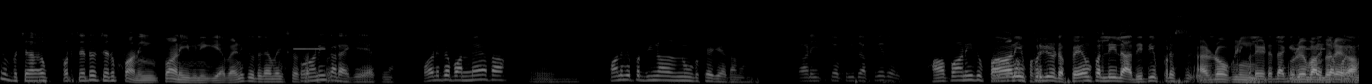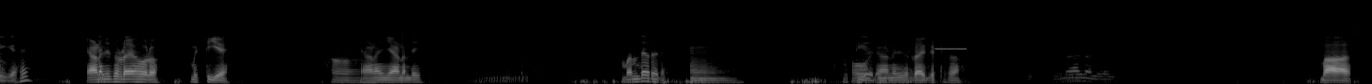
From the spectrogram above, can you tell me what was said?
तो बेचारा ऊपर चलो चलो पानी पानी भी नहीं गया बहनी चौदह का में एक सौ ਪਾਣੀ ਕੜਾ ਗਿਆ इसमें ਪਾਣੀ ਤਾਂ ਬੰਨੇ ਤਾਂ ਪਾਣੀ ਦੇ ਪੱਲੀ ਨਾਲ ਨੂੜ ਕੇ ਗਿਆ ਤਾਂ ਮੈਂ पानी इसके ऊपर ही टप के दूं ਹਾਂ ਪਾਣੀ ਤੋਂ पानी ऊपर की टप्पे हम पल्ली ला दी थी ऊपर ਆ ਡੋਕਲੀ प्लेट लगी ਉਰੇ थी, ਬੰਦ वैसा ਰਹੇਗਾ पानी नहीं गया है ਜਾਣ ਦੇ ਥੋੜਾ ਜਿਹਾ ਹੋਰ ਮਿੱਟੀ ਹੈ हाँ ਜਾਣ ਜਾਣ ਦੇ बंद है उरे ਹੂੰ मिट्टी ਹੋਰ है ਜਾਣ ਦੇ ਥੋੜਾ ਗਿੱਠਾ नाल नाल भाई ਬਸ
